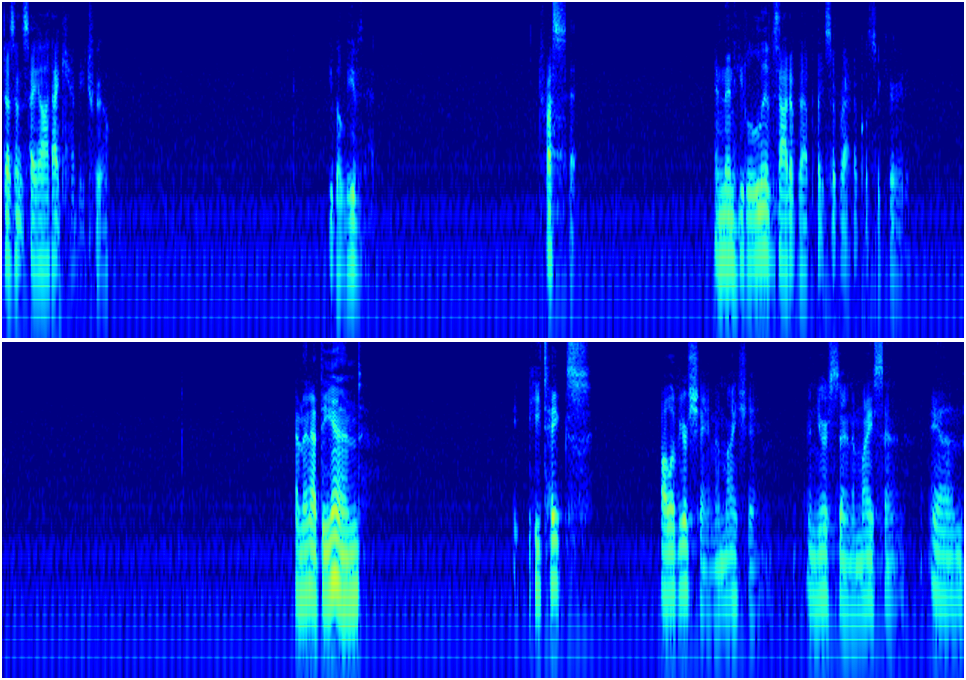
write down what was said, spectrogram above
doesn't say, Oh, that can't be true. He believes it, trusts it. And then he lives out of that place of radical security. And then at the end, he takes all of your shame and my shame and your sin and my sin and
